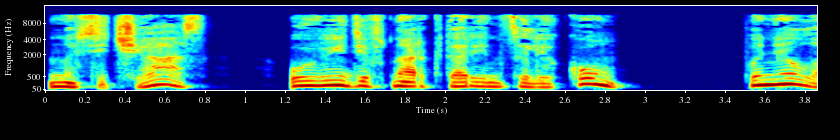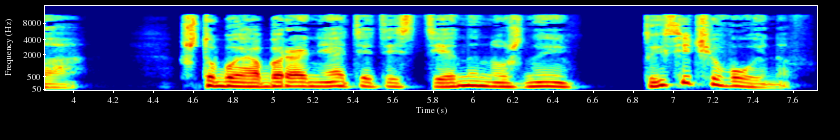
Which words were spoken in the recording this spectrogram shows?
Но сейчас, увидев Нарктарин целиком, поняла, чтобы оборонять эти стены, нужны тысячи воинов,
